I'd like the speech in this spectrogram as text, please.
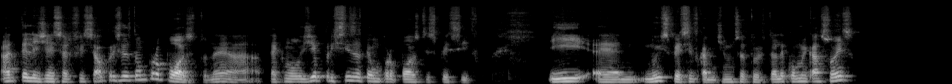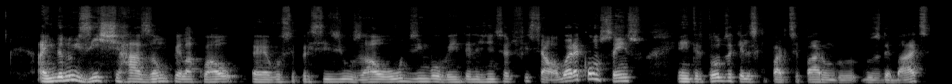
a inteligência artificial precisa ter um propósito, né? A tecnologia precisa ter um propósito específico. E, é, no, especificamente no setor de telecomunicações, ainda não existe razão pela qual é, você precise usar ou desenvolver inteligência artificial. Agora, é consenso entre todos aqueles que participaram do, dos debates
